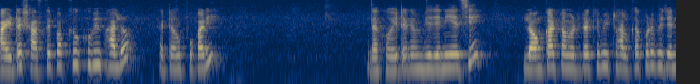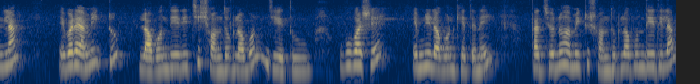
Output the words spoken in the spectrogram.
আর এটা স্বাস্থ্যের পক্ষেও খুবই ভালো এটা উপকারী। দেখো, এটাকে আমি ভেজে নিয়েছি। লঙ্কার টমেটোটাকে আমি একটু হালকা করে ভেজে নিলাম। এবারে আমি একটু লবণ দিয়ে দিচ্ছি, সন্ধক লবণ, যেহেতু উপবাসে এমনি লবণ খেতে নেই, তার জন্য আমি একটু সন্ধক লবণ দিয়ে দিলাম।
